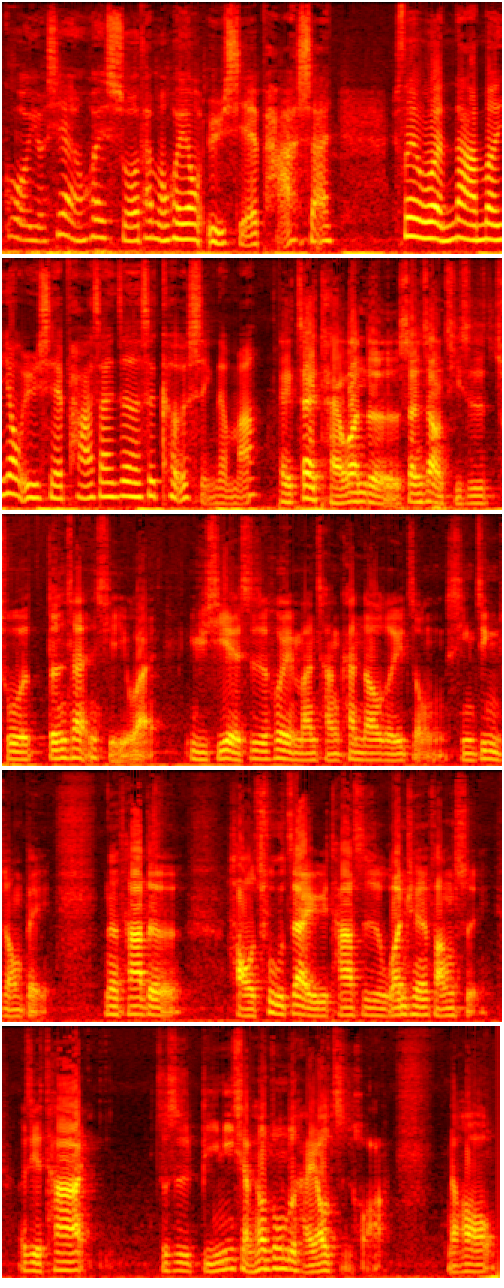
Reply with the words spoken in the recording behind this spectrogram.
过，有些人会说他们会用雨鞋爬山，所以我很纳闷，用雨鞋爬山真的是可行的吗？诶，在台湾的山上，其实除了登山鞋以外，雨鞋也是会蛮常看到的一种行进装备。那它的好处在于它是完全防水，而且它就是比你想象中的还要止滑，然后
